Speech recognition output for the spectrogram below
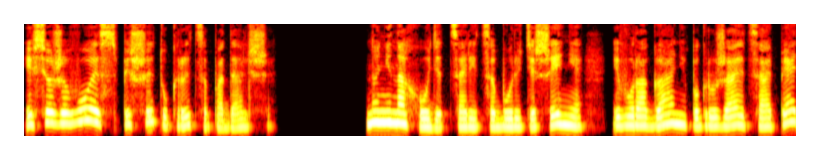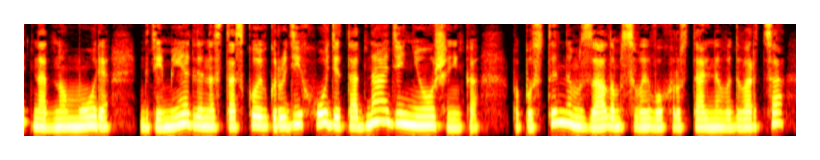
и все живое спешит укрыться подальше. Но не находит царица бурю тишения и в урагане погружается опять на дно моря, где медленно с тоской в груди ходит одна одинешенька по пустынным залам своего хрустального дворца —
